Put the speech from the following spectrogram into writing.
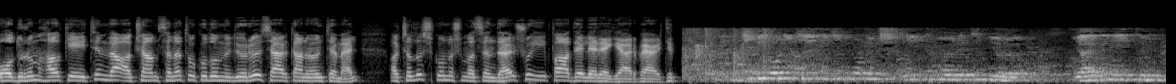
Bodrum Halk Eğitim ve Akşam Sanat Okulu Müdürü Serkan Öntemel, açılış konuşmasında şu ifadelere yer verdi. 2012-2013 eğitim öğretim yılı yaygın eğitim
